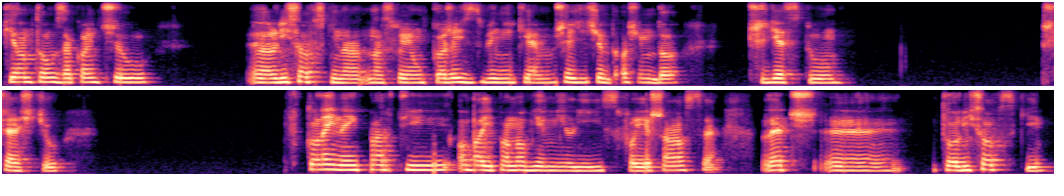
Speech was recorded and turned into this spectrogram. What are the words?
Piątą zakończył Lisowski na, na swoją korzyść z wynikiem 68 do 36. W kolejnej partii obaj panowie mieli swoje szanse, lecz e, to Lisowski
